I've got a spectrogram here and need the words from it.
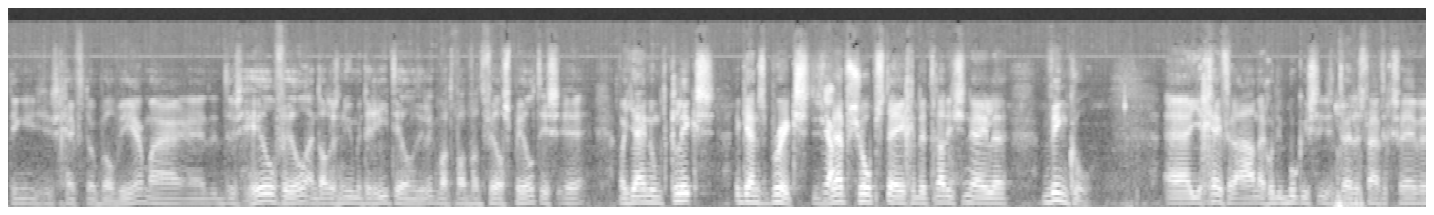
dingetjes geeft het ook wel weer. Maar eh, er is heel veel, en dat is nu met de retail natuurlijk, wat, wat, wat veel speelt, is wat jij noemt clicks against bricks. Dus Ja. webshops tegen de traditionele winkel. Je geeft eraan, nou goed, dit boek is, is in 2050 geschreven.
